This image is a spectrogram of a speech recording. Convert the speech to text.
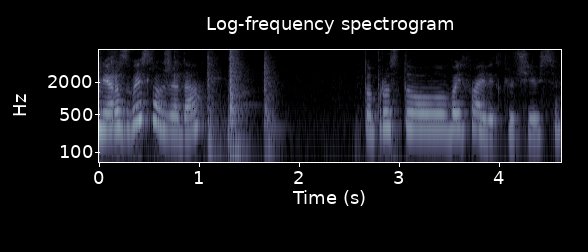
Там я розвисла вже, да? То просто Wi-Fi відключився.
